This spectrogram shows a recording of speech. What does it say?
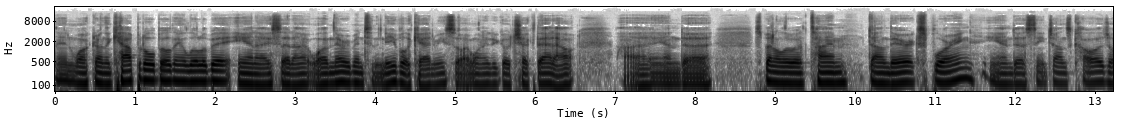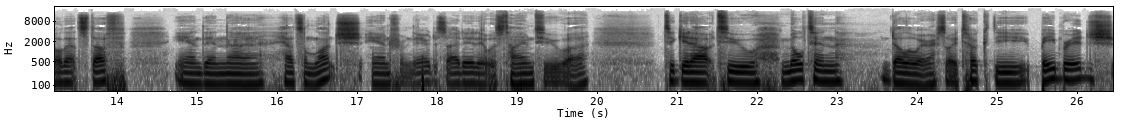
and walked around the Capitol building a little bit, and I said, I, "Well, I've never been to the Naval Academy, so I wanted to go check that out," uh, and uh, spent a little time down there exploring, and uh, St. John's College, all that stuff and then uh, had some lunch, and from there decided it was time to uh, to get out to Milton, Delaware. So I took the Bay Bridge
